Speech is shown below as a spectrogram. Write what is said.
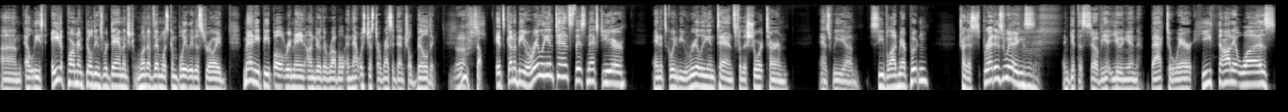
um, at least eight apartment buildings were damaged. One of them was completely destroyed. Many people remain under the rubble, and that was just a residential building. Ugh. So it's going to be really intense this next year, and it's going to be really intense for the short term as we um, see Vladimir Putin try to spread his wings and get the Soviet Union back to where he thought it was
